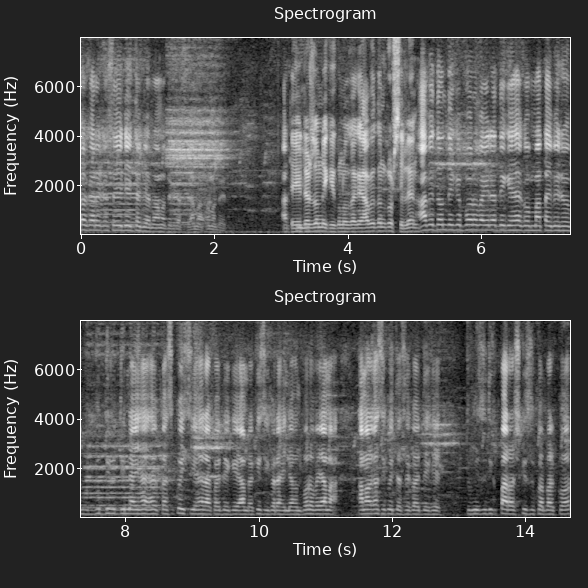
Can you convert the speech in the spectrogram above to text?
সরকারের কাছে এইটাই দাবি আমাদের কাছে আমাদের। আর এটার জন্য কি কোনো জায়গায় আবেদন করছিলেন? আবেদন থেকে বড় ভাইরা দেখে হ্যাঁ মাথায় বের বুদ্ধি বুদ্ধি নাই হ্যাঁ হ্যাঁ কাছে কইছি হ্যাঁ কয় দেখে আমরা কিছু করা হয় না এখন বড় ভাই আমার আমার কাছে কইতেছে কয় দেখে তুমি যদি পারস কিছু করবার কর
